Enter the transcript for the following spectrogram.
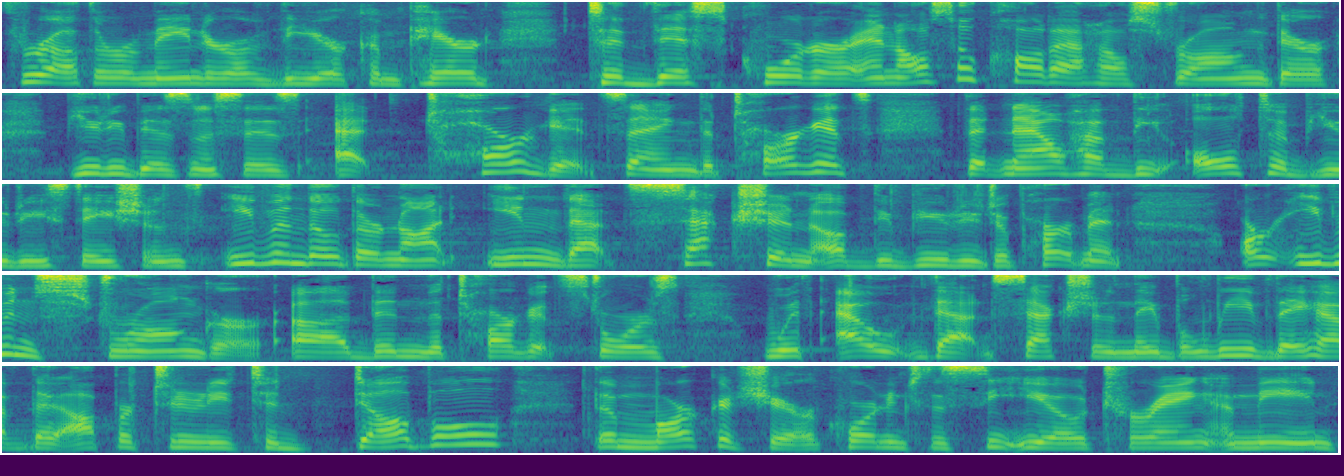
throughout the remainder of the year compared to this quarter, and also called out how strong their beauty business is at Target, saying the Targets that now have the Ulta beauty stations, even though they're not in that section of the beauty department, are even stronger uh, than the Target stores without that section. They believe they have the opportunity to double the market share, according to the CEO, Tarang Amin,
